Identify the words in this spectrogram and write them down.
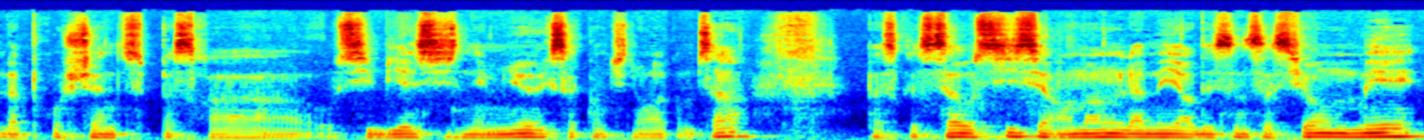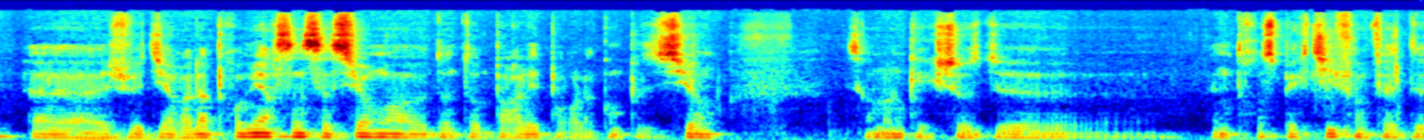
la, prochaine se passera aussi bien, si ce n'est mieux, et que ça continuera comme ça. Parce que ça aussi, c'est vraiment la meilleure des sensations. Mais euh, je veux dire, la première sensation dont on parlait pour la composition, c'est vraiment quelque chose de introspectif, en fait,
